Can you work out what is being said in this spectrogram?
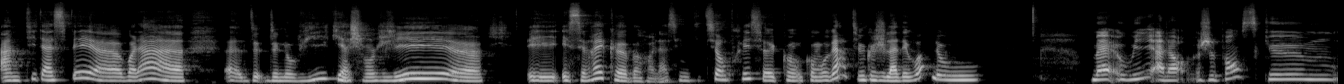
un petit aspect, euh, voilà, euh, de, de, nos vies qui a changé. Euh, et, c'est vrai que, bah, voilà, c'est une petite surprise qu'on qu me garde. Tu veux que je la dévoile ou? Ben oui, alors je pense que hum,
